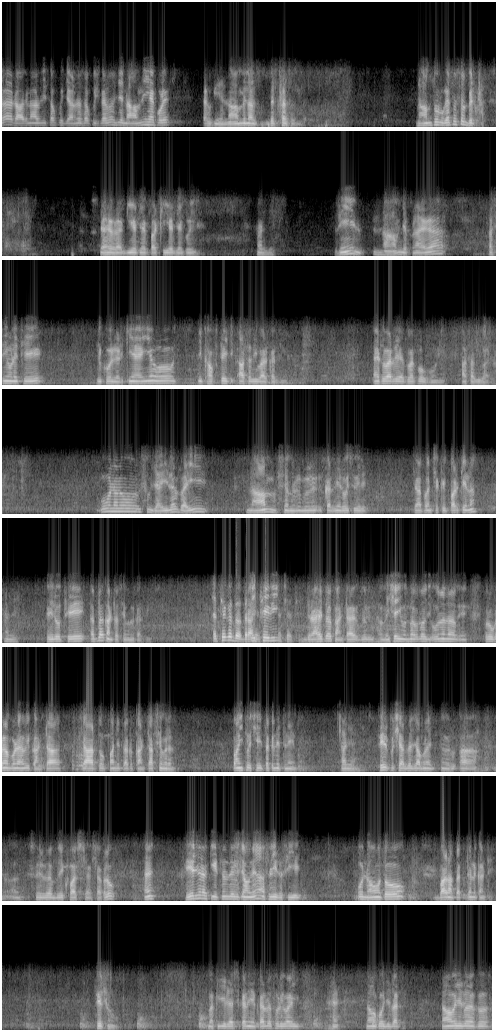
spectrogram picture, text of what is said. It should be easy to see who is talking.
Speaker 1: ਜਿਹੜਾ ਰਾਗ ਨਾਲ ਵੀ ਸਭ ਕੁਝ ਜਾਣਦਾ ਸਭ ਕੁਝ ਕਰਦਾ ਜੇ ਨਾਮ ਨਹੀਂ ਹੈ ਕੋਲੇ ਤਾਂ ਕੀ ਹੈ? ਨਾਮ ਬਿਨਾਂ ਬਿਰਥਾ ਹੁੰਦਾ ਨਾਮ ਤੋਂ ਬਗੈਰ ਤਾਂ ਸਭ ਬਿਰਥਾ ਚਾਹੇ ਉਹ ਰਾਗੀ ਹੈ ਚਾਹੇ ਪਾਠੀ ਹੈ ਚਾਹੇ ਕੋਈ
Speaker 2: ਹਾਂਜੀ
Speaker 1: ਜੀ ਨਾਮ ਜਪਣਾ ਹੈਗਾ ਅਸੀਂ ਹੁਣ ਇੱਥੇ ਦੇਖੋ ਲੜਕੀਆਂ ਆਈਆਂ ਉਹ ਇੱਕ ਹਫ਼ਤੇ ਚ ਆਸਾ ਦੀ ਵਾਰ ਕਰਦੀਆਂ ਐਤਵਾਰ ਦੇ ਐਤਵਾਰ ਭੋਗ ਪਾਉਂਦੀਆਂ ਆਸਾ ਦੀ ਵਾਰ ਉਹ ਉਹਨਾਂ ਨੂੰ ਸਮਝਾਈਦਾ ਭਾਈ ਨਾਮ ਸਿਮਰਨ ਕਰਦੀਆਂ ਰੋਜ਼ ਸਵੇਰੇ। ਚਾਰ ਪੰਜ ਛੱਕੇ ਪੜ੍ਹ ਕੇ ਨਾ
Speaker 2: ਹਾਂਜੀ।
Speaker 1: ਫਿਰ ਉੱਥੇ ਅੱਧਾ ਘੰਟਾ ਸਿਮਰਨ ਕਰਦੀ।
Speaker 2: ਇੱਥੇ ਕਿ ਦ- ਦਰਾਹੇ?
Speaker 1: ਇੱਥੇ ਵੀ
Speaker 2: ਅੱਛਾ ਇੱਥੇ
Speaker 1: ਦਰਾਹੇ ਦਾ ਘੰਟਾ ਹਮੇਸ਼ਾ ਹੀ ਹੁੰਦਾ ਉਹਦਾ ਉਹਨਾਂ ਦਾ ਪ੍ਰੋਗਰਾਮ ਬਣਿਆ ਹੋਇਆ ਘੰਟਾ 4 ਤੋਂ 5 ਤੱਕ ਘੰਟਾ ਸਿਮਰਨ। 5 ਤੋਂ 6 ਤੱਕ ਨਿਤਨੇਮ।
Speaker 2: ਹਾਂਜੀ ਹਾਂਜੀ।
Speaker 1: ਫਿਰ ਪ੍ਰਸ਼ਾਦਾ ਚ ਆਪਣਾ ਸਵੇਰ ਬ੍ਰੇਕਫਾਸਟ ਛਕ ਲਓ, ਹੈਂ। ਫਿਰ ਜਿਹੜਾ ਕੀਰਤਨ ਦੇ ਵਿੱਚ ਆਉਂਦੇ ਨਾ, ਅਸਲੀ ਰਸੀਏ, ਉਹ 9 ਤੋਂ 12 ਤੱਕ 3 ਘੰਟੇ। ਫਿਰ ਸੁਣੋ। ਬਾਕੀ ਜੇ ਰੈਸਟ ਕਰਨੀ ਕਰ ਲਓ ਥੋੜੀ ਵਾਲੀ 9 ਵਜੇ ਤੱਕ 9 ਵਜੇ ਤੱਕ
